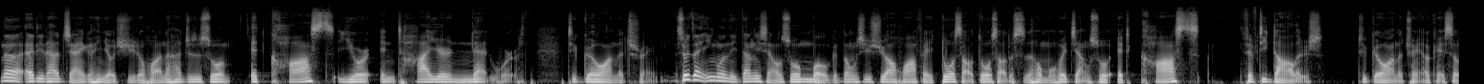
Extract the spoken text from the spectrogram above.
那 Eddie 他讲一个很有趣的话，那他就是说，it costs your entire net worth to go on the train。所以在英文里，当你想要说某个东西需要花费多少多少的时候，我们会讲说，it costs fifty dollars to go on the train。OK，so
